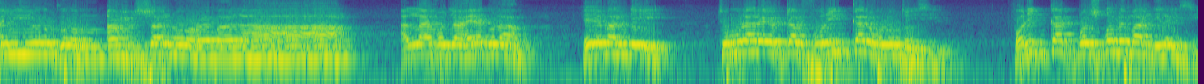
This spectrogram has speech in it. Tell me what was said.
আইয়ুকুম আহসানু আমালা। আল্লাহ কইতা হে গোলাম, হে বান্দি তোমরা একটা পরীক্ষার হলো তৈছি পরীক্ষার প্রশ্ন পেপার দিলাইছি।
